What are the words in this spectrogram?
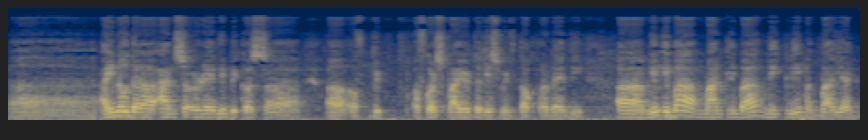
Uh, I know the answer already because uh, uh, of of course prior to this we've talked already. Um, yung iba monthly ba, weekly magbayad?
